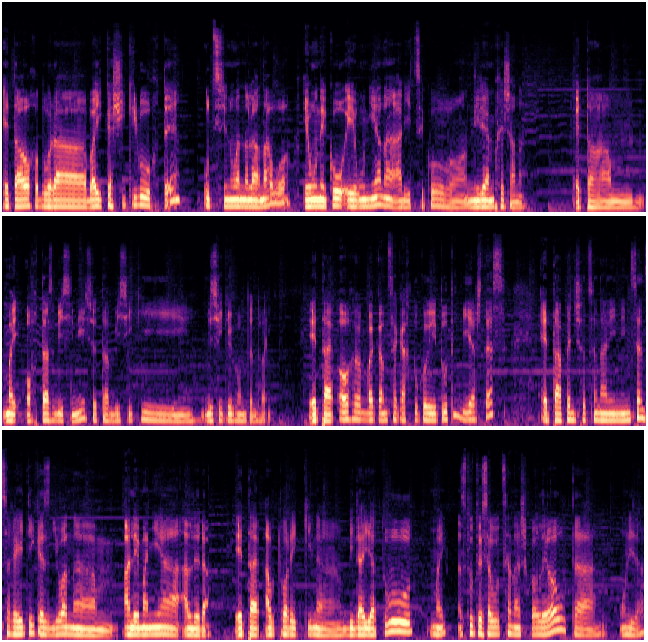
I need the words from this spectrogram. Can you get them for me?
eta hor duera bai kasikiru urte, utzi nuen lan hau, eguneko egunean aritzeko nire enpresana. Eta mm, bai, hortaz biziniz eta biziki, biziki kontentu bai. Eta hor bakantzak hartuko ditut bi hastez, eta pentsatzen ari nintzen, zerreitik ez joan um, Alemania aldera. Eta autoarekin uh, bidaiatu, bai, ez dut ezagutzen asko alde hau, eta hori da.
